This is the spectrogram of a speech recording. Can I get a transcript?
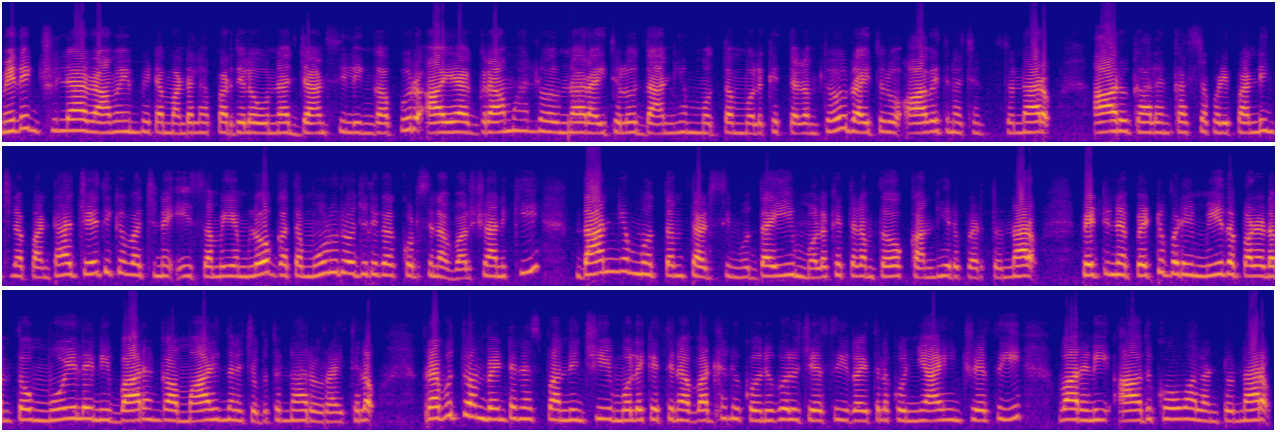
మెదక్ జిల్లా రామాయంపేట మండల పరిధిలో ఉన్న ఝాన్సీ లింగాపూర్ ఆయా గ్రామాల్లో ఉన్న రైతులు ధాన్యం మొత్తం మొలకెత్తడంతో రైతులు ఆవేదన చెందుతున్నారు. ఆరు కాలం కష్టపడి పండించిన పంట చేతికి వచ్చిన ఈ సమయంలో గత మూడు రోజులుగా కురిసిన వర్షానికి ధాన్యం మొత్తం తడిసి ముద్దయి మొలకెత్తడంతో కన్నీరు పెడుతున్నారు. పెట్టిన పెట్టుబడి మీద పడడంతో మోయలేని భారంగా మారిందని చెబుతున్నారు రైతులు. ప్రభుత్వం వెంటనే స్పందించి మొలకెత్తిన వడ్లను కొనుగోలు చేసి రైతులకు న్యాయం చేసి వారిని ఆదుకోవాలంటున్నారు.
